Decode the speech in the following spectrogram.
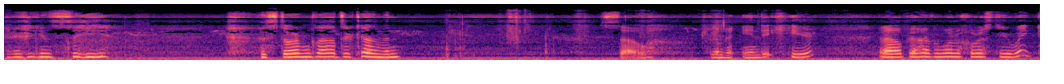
And as you can see, the storm clouds are coming. So, I'm to end it here. And I hope you'll have a wonderful rest of your week.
